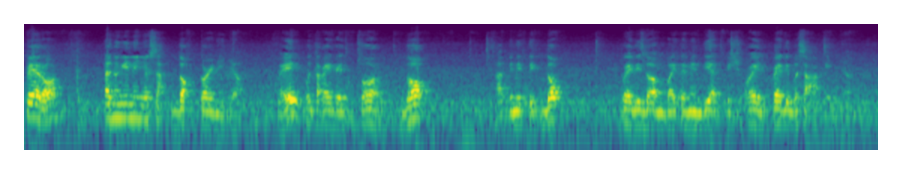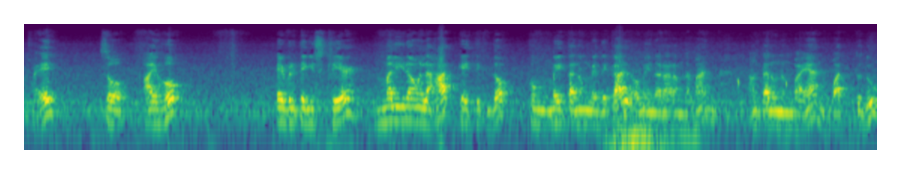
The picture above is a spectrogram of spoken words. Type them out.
Pero, tanungin ninyo sa doktor ninyo. Okay? Punta kayo kay doktor. Dok, sabi ni Tik Doc, pwede daw ang vitamin D at fish oil. Pwede ba sa akin yan? Okay? So, I hope everything is clear. Malinaw ang lahat kay Tik Doc kung may tanong medical o may nararamdaman. Ang tanong ng bayan, what to do?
